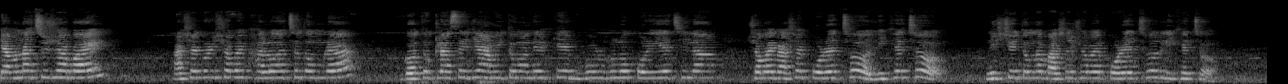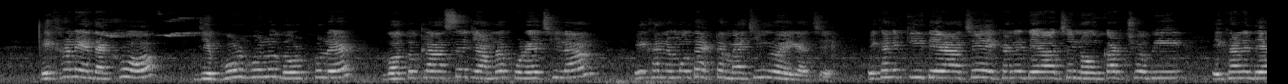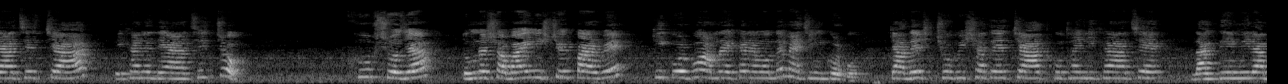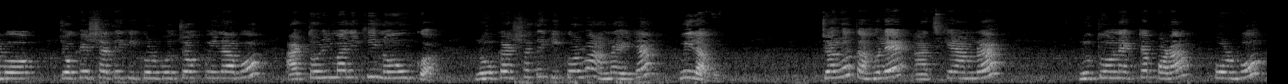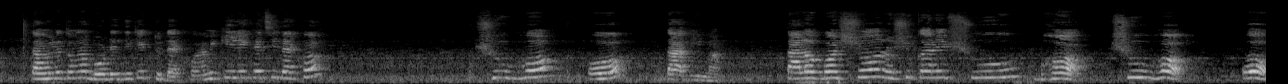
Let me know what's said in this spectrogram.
কেমন আছো সবাই? আশা করি সবাই ভালো আছো তোমরা। গত ক্লাসে যে আমি তোমাদেরকে ভোরগুলো পড়িয়েছিলাম সবাই বাসায় পড়েছো? লিখেছো? নিশ্চয়ই তোমরা বাসায় সবাই পড়েছো, লিখেছো। এখানে দেখো যে ভোর হলো দৌড় খুলে গত ক্লাসে যে আমরা পড়েছিলাম, এখানের মধ্যে একটা ম্যাচিং রয়ে গেছে। এখানে কি দেয়া আছে? এখানে দেয়া আছে নৌকার ছবি, এখানে দেয়া আছে চাঁদ, এখানে দেয়া আছে চোখ। খুব সোজা তোমরা সবাই নিশ্চয়ই পারবে কি করব, আমরা এখানের মধ্যে ম্যাচিং করব। চাঁদের ছবির সাথে চাঁদ কোথায় লেখা আছে, দাগ দিয়ে মিলাবো, চোখের সাথে কি করব, চোখ মিলাবো, আর তরিমানি কি নৌকা। নৌকার সাথে কি করব, আমরা এটা মিলাবো। চলো তাহলে আজকে আমরা নতুন একটা পড়া পড়ব। তাহলে তোমরা বোর্ডের দিকে একটু দেখো। আমি কি লিখেছি দেখো? শুভ ও দাদিমা। তালব্যস্য রসুকারে শুভ শুভ। ও,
